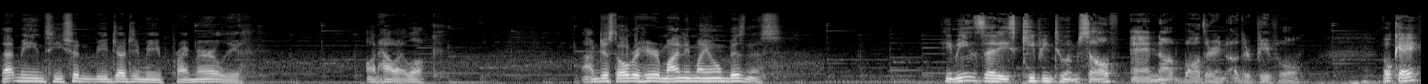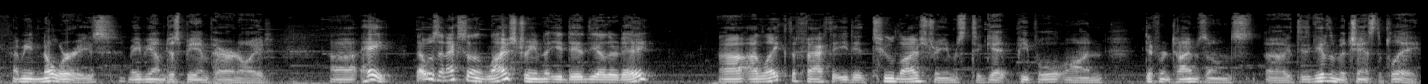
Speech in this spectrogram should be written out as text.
That means he shouldn't be judging me primarily on how I look. I'm just over here minding my own business. He means that he's keeping to himself and not bothering other people. Okay, I mean, no worries. Maybe I'm just being paranoid. Uh, hey, that was an excellent live stream that you did the other day. Uh, I like the fact that you did two live streams to get people on different time zones uh, to give them a chance to play.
